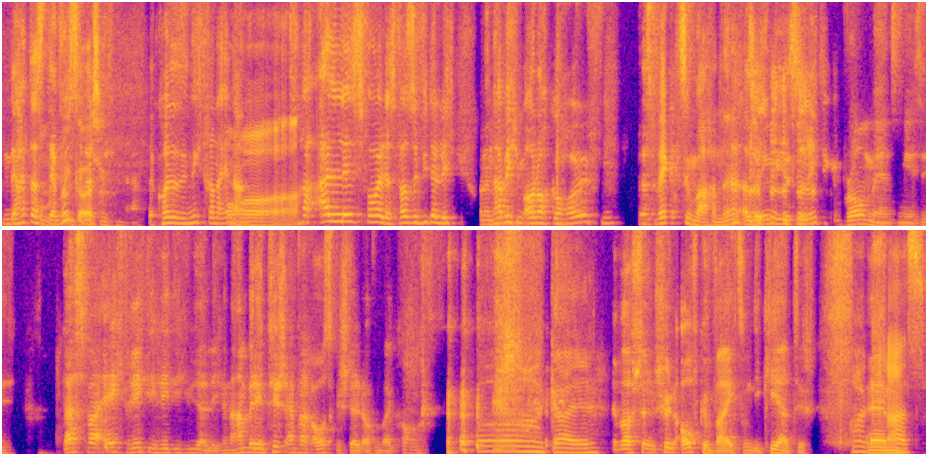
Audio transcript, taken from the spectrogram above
Und der hat das, Oh der wusste das Gott. nicht mehr. Der konnte sich nicht dran erinnern. Oh. Das war alles voll, das war so widerlich. Und dann habe ich ihm auch noch geholfen, das wegzumachen, ne? Also irgendwie ist so richtige Bromance-mäßig. Das war echt richtig, richtig widerlich. Und dann haben wir den Tisch einfach rausgestellt auf dem Balkon. Oh, geil. Der war schön, schön aufgeweicht, so ein Ikea-Tisch. Oh, Ähm, krass.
